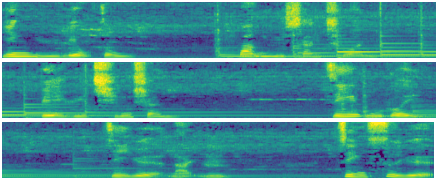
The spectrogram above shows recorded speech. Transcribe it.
应于六宗。望于山川，遍于群神。及五瑞，祭月乃日。近四月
